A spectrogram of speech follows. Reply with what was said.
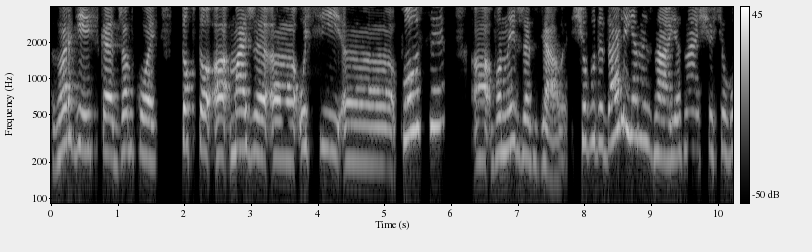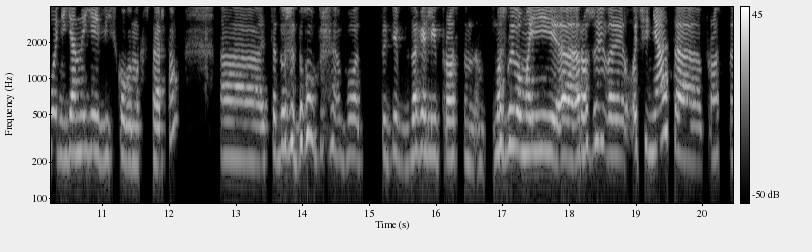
Гвардійська, Джанкой, тобто майже а, усі е, полоси вони вже взяли. Що буде далі, я не знаю. Я знаю, що сьогодні я не є військовим експертом. Це дуже добре, бо тоді взагалі просто можливо мої е, рожеві оченята просто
